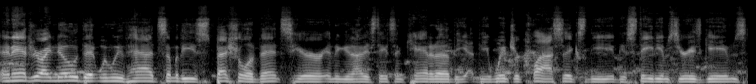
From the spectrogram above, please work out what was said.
And Andrew, I know that when we've had some of these special events here in the United States and Canada, the the Winter Classics, the the Stadium Series games,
